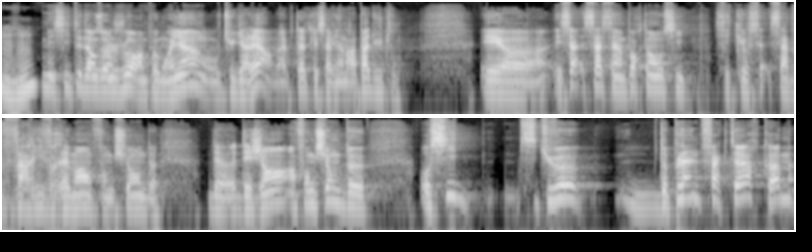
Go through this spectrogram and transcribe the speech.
Mhm. Mais si tu es dans un jour un peu moyen où tu galères, bah, peut-être que ça viendra pas du tout. Et, euh, et ça, ça c'est important aussi. C'est que ça, ça varie vraiment en fonction de, de- des gens, en fonction de aussi, si tu veux, de plein de facteurs comme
